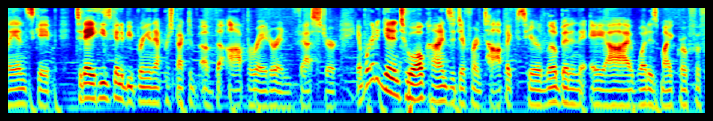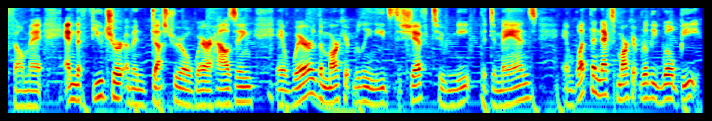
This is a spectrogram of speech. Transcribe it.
landscape, today he's going to be bringing that perspective of the operator investor. And we're going to get into all kinds of different topics here a little bit into AI, what is micro fulfillment, and the future of industrial warehousing, and where the market really needs to shift to meet the demands, and what the next market really will be.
